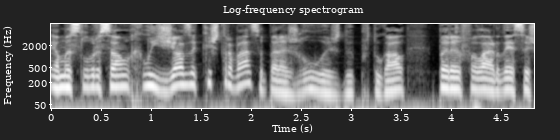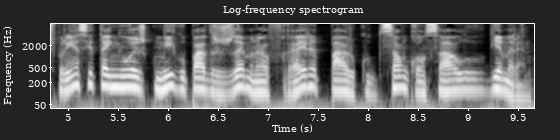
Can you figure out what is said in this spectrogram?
É uma celebração religiosa que extravasa para as ruas de Portugal. Para falar dessa experiência, tenho hoje comigo o Padre José Manuel Ferreira, pároco de São Gonçalo de Amarante.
